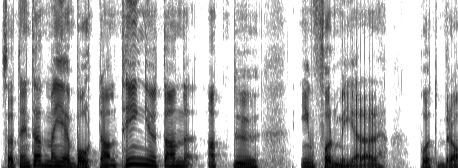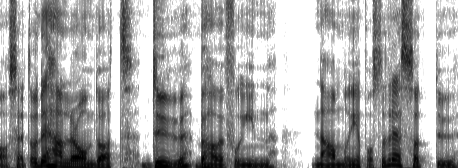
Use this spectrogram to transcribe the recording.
Så att det är inte att man ger bort allting utan att du informerar på ett bra sätt. Och det handlar om då att du behöver få in namn och e-postadress så att du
